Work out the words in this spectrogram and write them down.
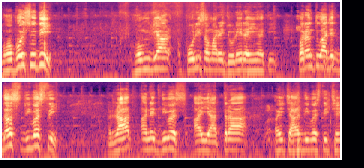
ભોભોઈ સુધી હોમગાર્ડ પોલીસ અમારે જોડે રહી હતી. પરંતુ આજે દસ દિવસથી રાત અને દિવસ આ યાત્રા અહીં ચાર દિવસથી છે.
